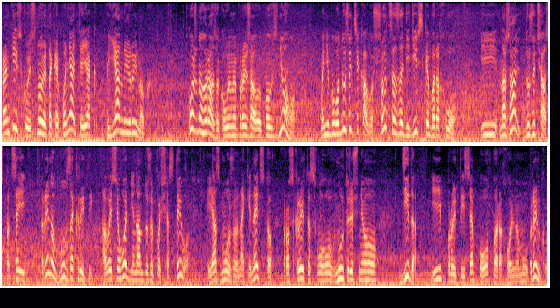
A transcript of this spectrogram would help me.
Франківську існує таке поняття, як п'яний ринок. Кожного разу, коли ми проїжджали повз нього, мені було дуже цікаво, що це за дідівське барахло. І, на жаль, дуже часто цей ринок був закритий. Але сьогодні нам дуже пощастило, і я зможу на кінець-то розкрити свого внутрішнього діда і пройтися по барахольному ринку.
